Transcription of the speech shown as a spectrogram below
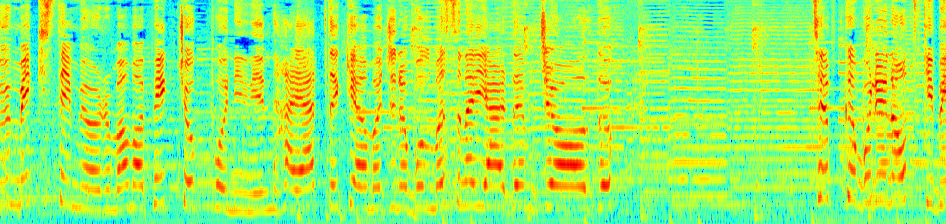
övünmek istemiyorum ama pek çok poninin hayattaki amacını bulmasına yardımcı olduk. Tıpkı Blue Note gibi.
